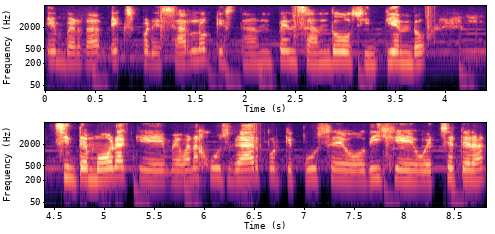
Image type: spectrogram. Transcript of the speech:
en verdad expresar lo que están pensando o sintiendo sin temor a que me van a juzgar porque puse o dije o etcétera.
